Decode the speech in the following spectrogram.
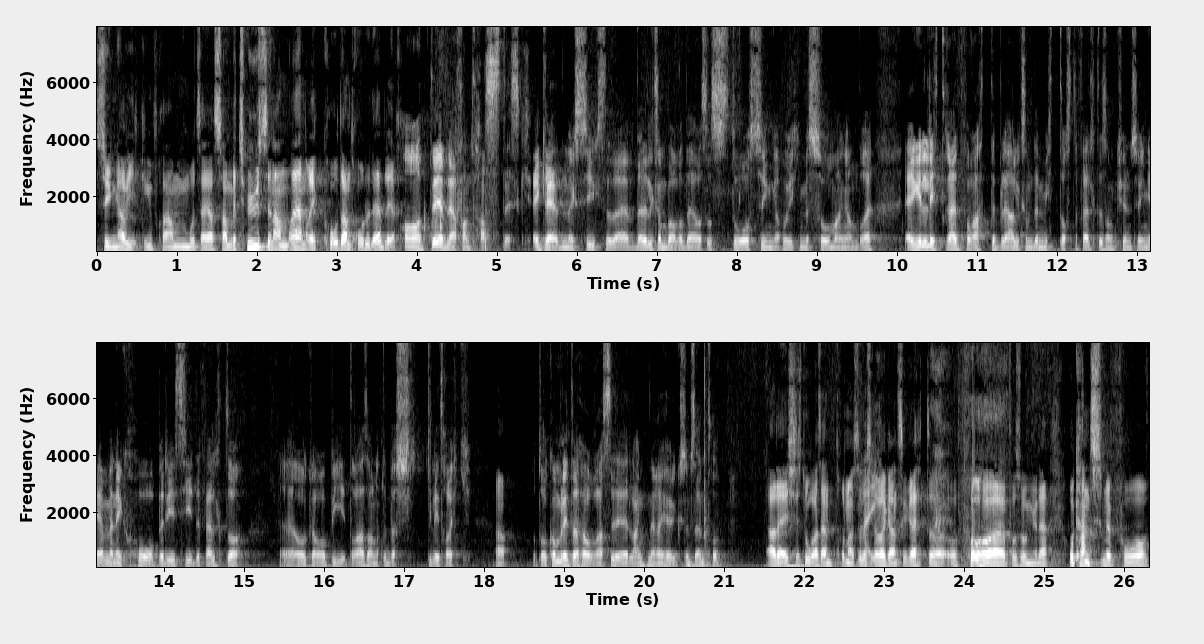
Synge Viking fram mot seier sammen med 1000 andre, Henrik. Hvordan tror du det blir? Å, det blir fantastisk. Jeg gleder meg sykt til det. Det er liksom bare det å stå og synge for Viking med så mange andre. Jeg er litt redd for at det blir liksom det midterste feltet som kun synger, men jeg håper de sidefeltene eh, og klarer å bidra sånn at det blir skikkelig trøkk. Ja. Og Da kommer de til å høres langt nede i Haugesund sentrum. Ja, Det er ikke store sentrum, så det skal være ganske greit å, å få, få sunget det. Og kanskje vi får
